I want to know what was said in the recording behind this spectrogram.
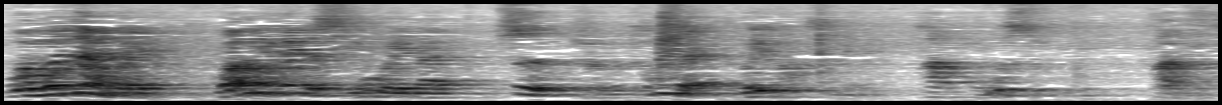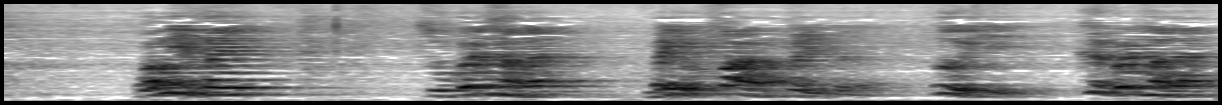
我们认为王立飞的行为呢是普通的违法行为，他不属于犯罪。王立飞主观上呢没有犯罪的恶意，客观上呢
